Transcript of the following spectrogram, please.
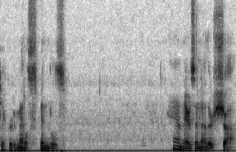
decorative metal spindles. And there's another shot.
